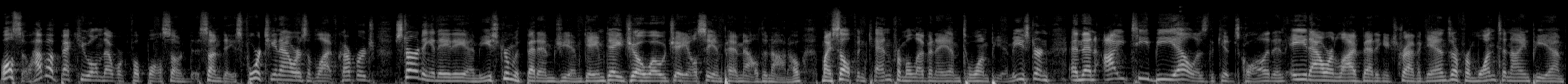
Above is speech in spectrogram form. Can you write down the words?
Also, how about BetQL Network Football Sundays? 14 hours of live coverage starting at 8 a.m. Eastern with BetMGM Game Day, Joe O, JLC, and Pam Maldonado. Myself and Ken from 11 a.m. to 1 p.m. Eastern. And then ITBL, as the kids call it, an eight hour live betting extravaganza from 1 to 9 p.m.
